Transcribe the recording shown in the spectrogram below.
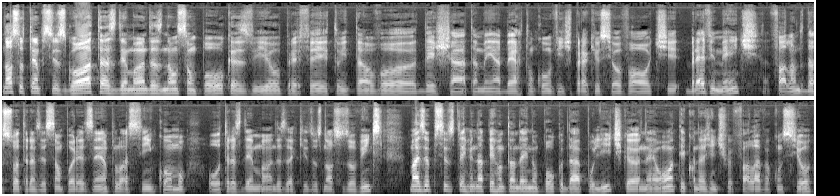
Nosso tempo se esgota, as demandas não são poucas, viu, prefeito? Então, vou deixar também aberto um convite para que o senhor volte brevemente, falando da sua transição, por exemplo, assim como outras demandas aqui dos nossos ouvintes. Mas eu preciso terminar perguntando ainda um pouco da política. Né? Ontem, quando a gente falava com o senhor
